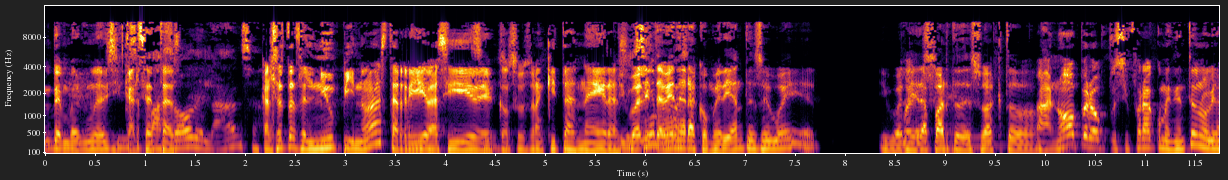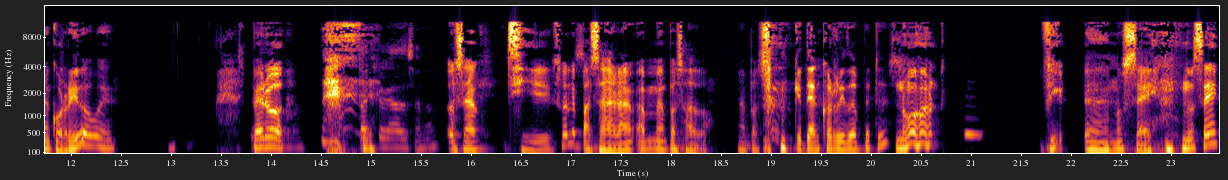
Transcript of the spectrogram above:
no? de bermudas y Sí, se calcetas? pasó de lanza. Calcetas del Newpie, ¿no? Hasta arriba, así, de, Sí, con sus franquitas negras. Igual y también era comediante ese güey. Igual Puede era parte de su acto. Ah, no, pero pues si fuera comediante no lo hubieran corrido, güey. Pero- Está cagada esa, ¿no? O sea, sí, suele pasar. me ha pasado. Me ha pasado. ¿Que te han corrido, Petes? No, fí- eh, no sé, no sé,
